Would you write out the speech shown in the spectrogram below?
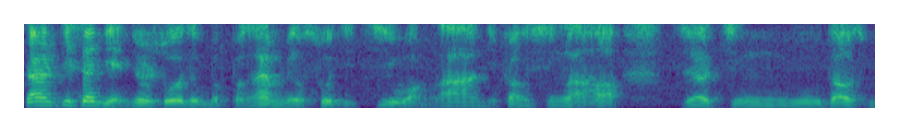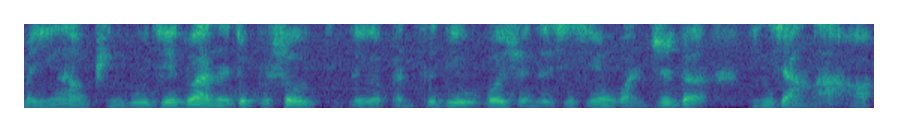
当然第三点就是说，这个本案没有溯及既往啦，你放心了哈，只要进入到什么银行评估阶段呢，就不受这个本次第五波选择性信用管制的影响了哈。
